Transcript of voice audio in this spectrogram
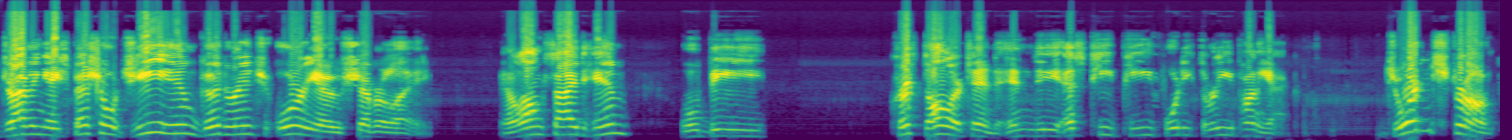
driving a special GM Goodrich Oreo Chevrolet. And alongside him will be Chris Dollarton in the STP 43 Pontiac. Jordan Strunk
